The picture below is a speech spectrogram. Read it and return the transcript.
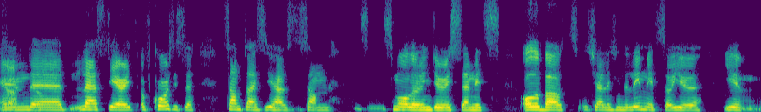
Yeah, and yeah. Uh, last year it, of course it's a, sometimes you have some smaller injuries and it's all about challenging the limits so you you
